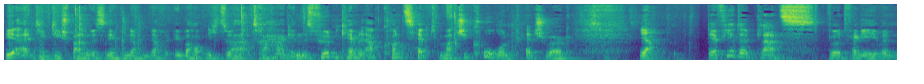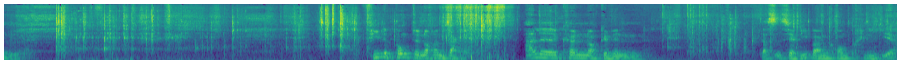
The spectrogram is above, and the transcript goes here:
Wir, äh, die, die Spannung ist noch, noch, noch überhaupt nicht zu ertragen. Es führt ein Camel Up Konzept, Machikoro und Patchwork. Ja, der vierte Platz wird vergeben. Viele Punkte noch im Sack. Alle können noch gewinnen. Das ist ja wie beim Grand Prix hier.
